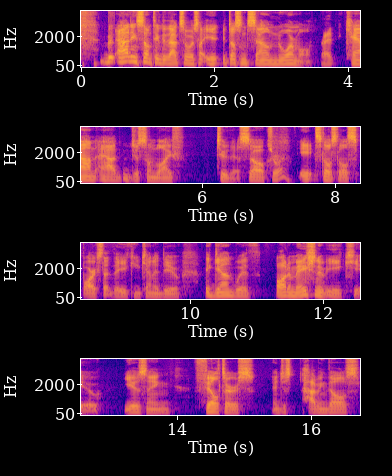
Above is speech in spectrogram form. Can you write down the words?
but adding something to that so it's like it, it doesn't sound normal right? can add just some life to this. So Sure. it's those little sparks that, that you can kind of do. Again, with automation of EQ using filters and just having those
